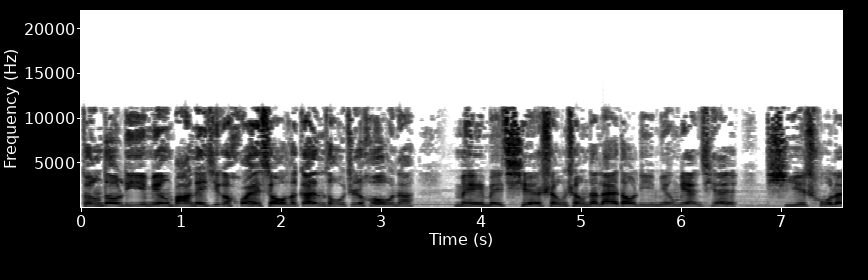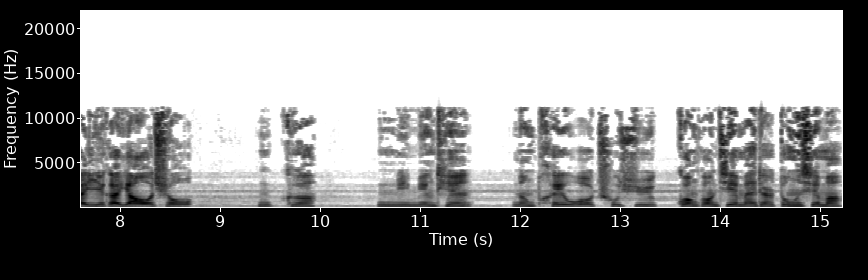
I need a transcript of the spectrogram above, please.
等到李明把那几个坏小子赶走之后呢，妹妹怯生生的来到李明面前，提出了一个要求：“嗯，哥，你明天能陪我出去逛逛街，买点东西吗？”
